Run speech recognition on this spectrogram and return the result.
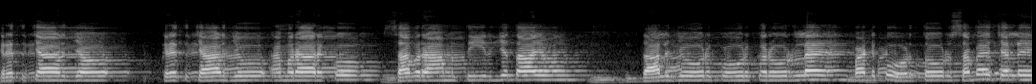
ਕ੍ਰਿਤ ਚਾਰ ਜੋ ਕ੍ਰਿਤ ਚਾਰ ਜੋ ਅਮਰਾਰ ਕੋ ਸਭ ਰਾਮ ਤੀਰ ਜਤਾਇਓ। ਦਲ ਜੋਰ ਕੋਰ ਕਰੋਰ ਲੈ ਵੱਡ ਘੋਰ ਤੋਰ ਸਭੈ ਚਲੇ।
